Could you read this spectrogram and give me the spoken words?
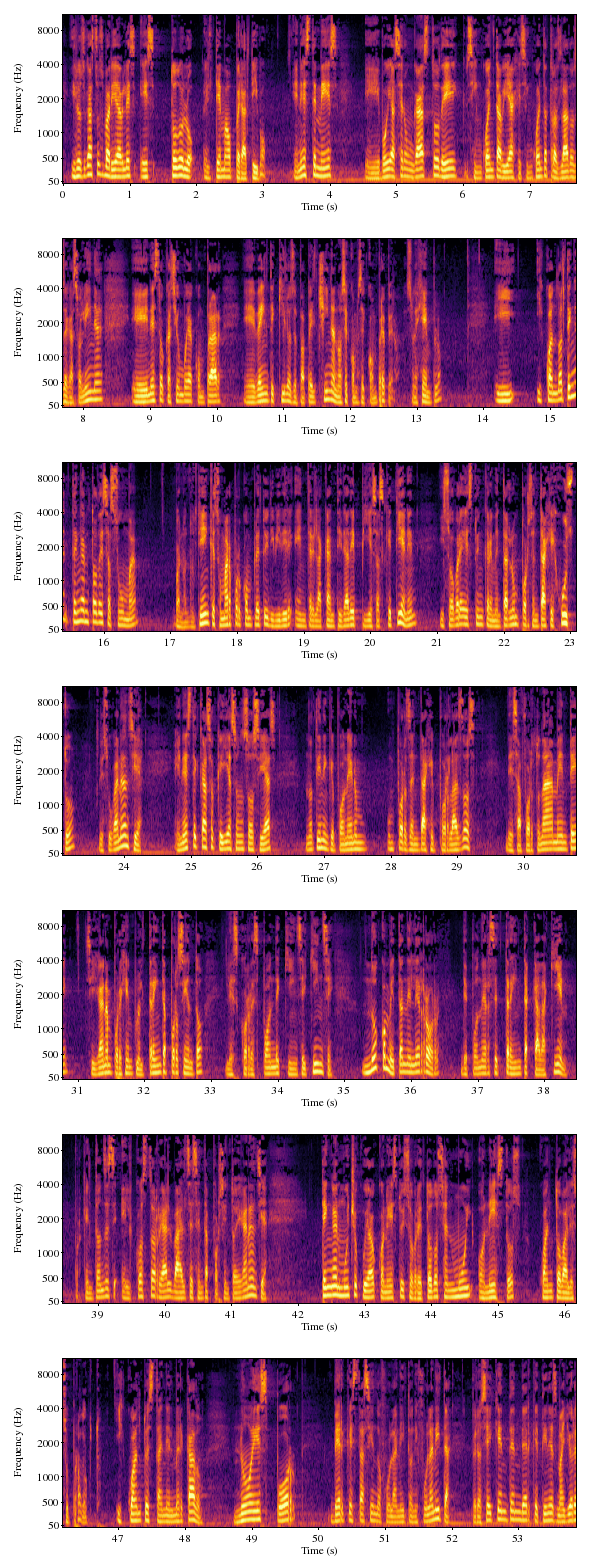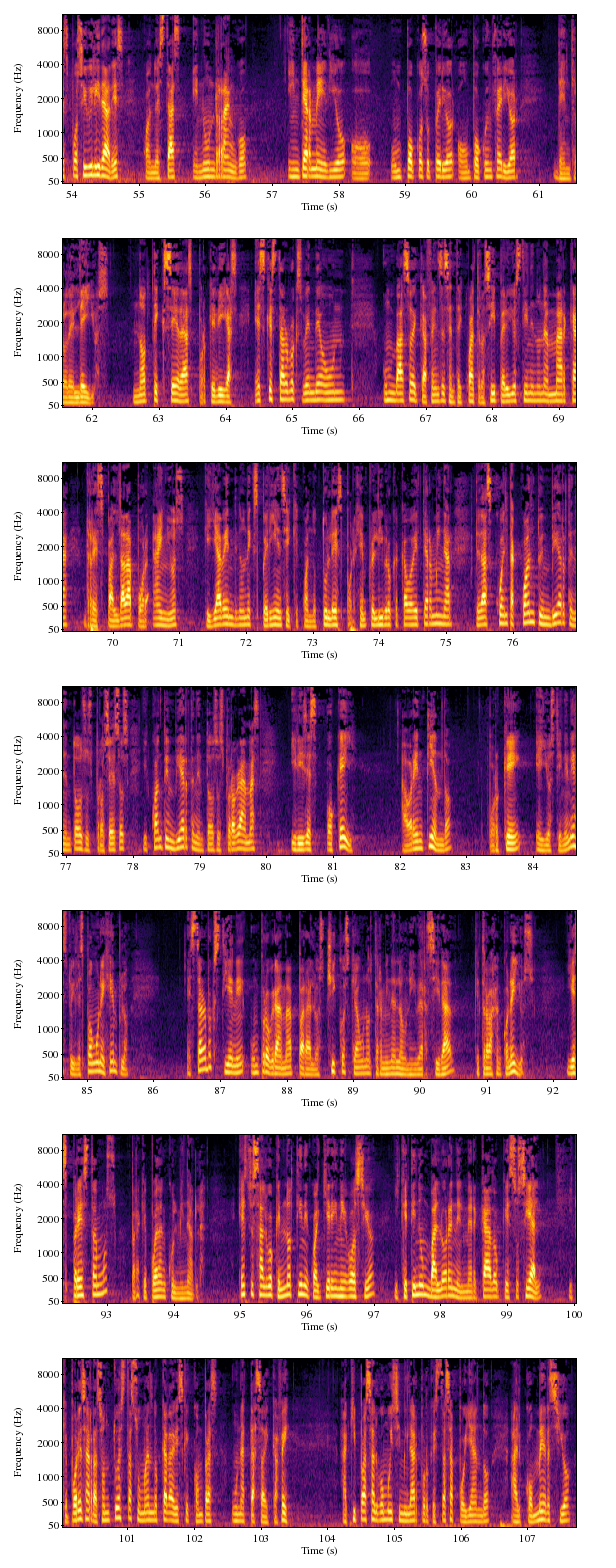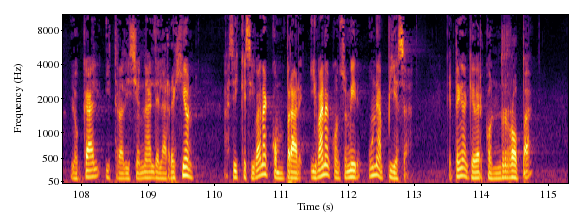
Y los gastos variables es todo lo, el tema operativo. En este mes eh, voy a hacer un gasto de 50 viajes, 50 traslados de gasolina. Eh, en esta ocasión voy a comprar eh, 20 kilos de papel china, no sé cómo se compre, pero es un ejemplo. Y, cuando tengan, toda esa suma, bueno, lo tienen que sumar por completo y dividir entre la cantidad de piezas que tienen y sobre esto incrementarle un porcentaje justo de su ganancia. En este caso que ellas son socias, no tienen que poner un porcentaje por las dos. Desafortunadamente, si ganan, por ejemplo, el 30%, les corresponde 15 y 15. No cometan el error de ponerse 30 cada quien, porque entonces el costo real va al 60% de ganancia. Tengan mucho cuidado con esto y sobre todo sean muy honestos cuánto vale su producto y cuánto está en el mercado. No es por ver qué está haciendo fulanito ni fulanita, pero sí hay que entender que tienes mayores posibilidades cuando estás en un rango intermedio o un poco superior o un poco inferior dentro del de ellos. No te excedas porque digas, es que Starbucks vende un, un vaso de café en 64, sí, pero ellos tienen una marca respaldada por años que ya venden una experiencia y que cuando tú lees, por ejemplo, el libro que acabo de terminar, te das cuenta cuánto invierten en todos sus procesos y cuánto invierten en todos sus programas y dices, ok, ahora entiendo por qué ellos tienen esto. Y les pongo un ejemplo. Starbucks tiene un programa para los chicos que aún no terminan la universidad que trabajan con ellos y es préstamos para que puedan culminarla. Esto es algo que no tiene cualquier negocio y que tiene un valor en el mercado que es social y que por esa razón tú estás sumando cada vez que compras una taza de café. Aquí pasa algo muy similar porque estás apoyando al comercio local y tradicional de la región. Así que si van a comprar y van a consumir una pieza que tenga que ver con ropa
